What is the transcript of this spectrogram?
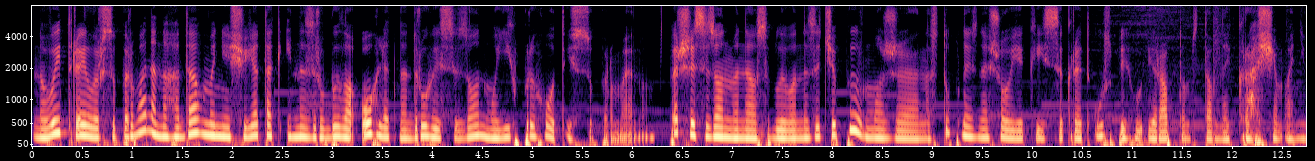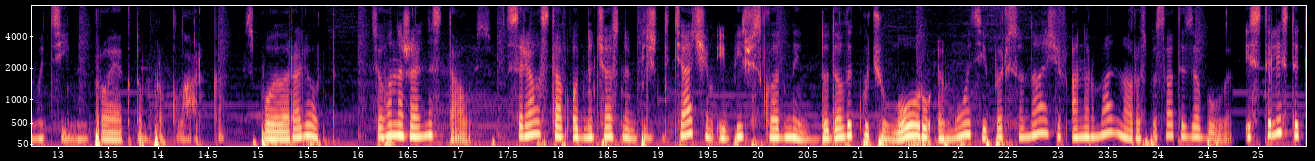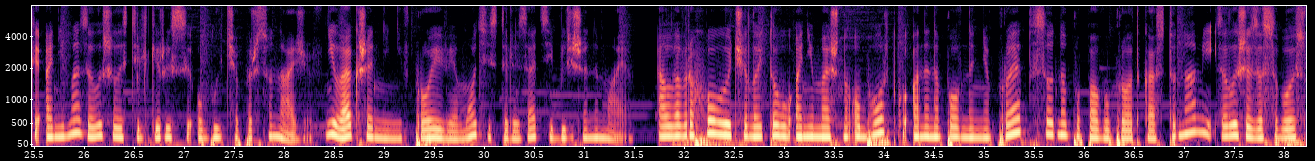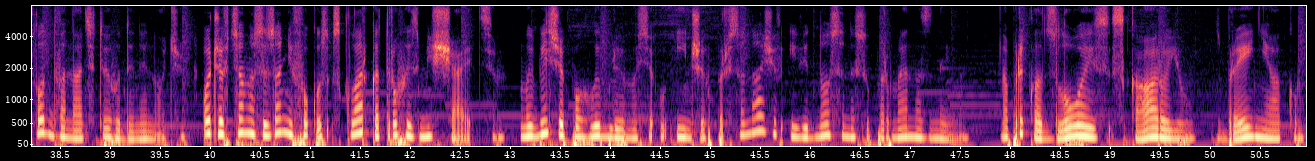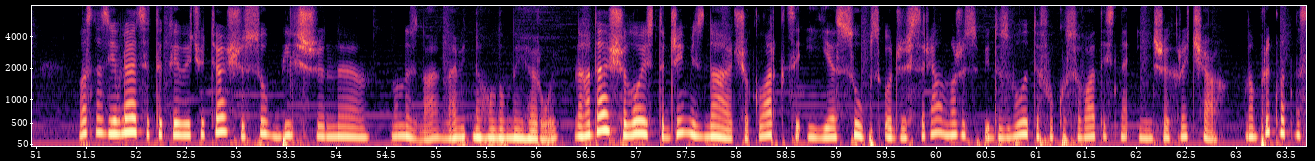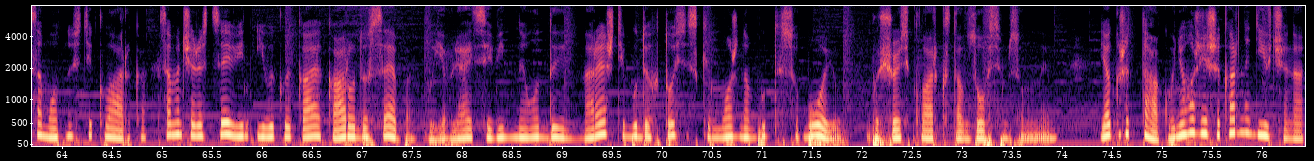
Новий трейлер Супермена нагадав мені, що я так і не зробила огляд на другий сезон моїх пригод із Суперменом. Перший сезон мене особливо не зачепив, може наступний знайшов якийсь секрет успіху і раптом став найкращим анімаційним проектом про Кларка. Спойлер альорт. Цього, на жаль, не сталося. Серіал став одночасно більш дитячим і більш складним. Додали кучу лору, емоцій, персонажів, а нормально розписати забули. Із стилістики аніме залишились тільки риси обличчя персонажів. Ні в екшені, ні в прояві емоцій стилізації більше немає. Але враховуючи лайтову анімешну обгортку, а не наповнення проект все одно попав у бродкаст Тунамі і залишив за собою слот 12 години ночі. Отже, в цьому сезоні фокус з Кларка трохи зміщається. Ми більше поглиблюємося у інших персонажів і відносини Супермена з ними. Наприклад, з Лоїс, з Карою, з Брейніаком. Власне, з'являється таке відчуття, що Суп більше не, ну не знаю, навіть не головний герой. Нагадаю, що Лоїс та Джиммі знають, що Кларк це і є Супс, отже серіал може собі дозволити фокусуватись на інших речах. Наприклад, на самотності Кларка. Саме через це він і викликає кару до себе. Виявляється, він не один. Нарешті буде хтось, із ким можна бути собою, бо щось Кларк став зовсім сумним. Як же так? У нього ж є шикарна дівчина,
